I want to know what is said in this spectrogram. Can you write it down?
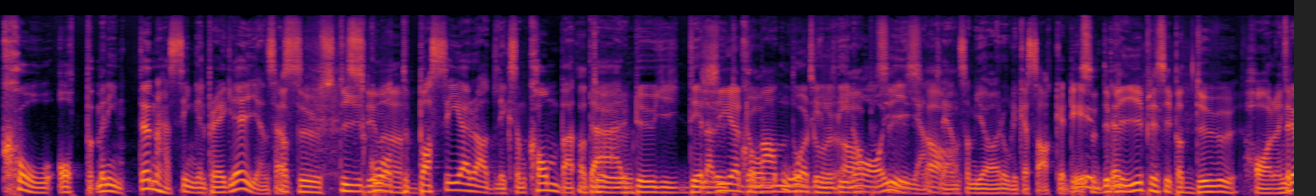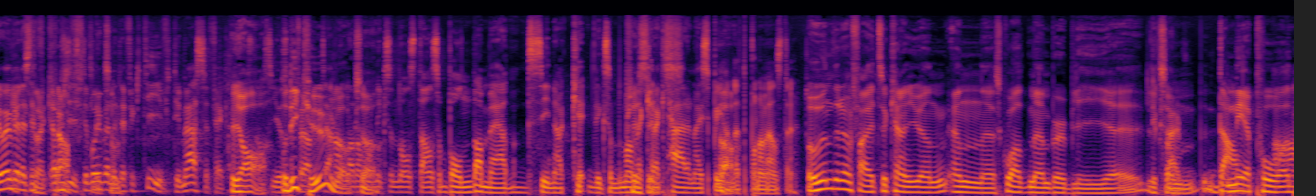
co-op, men inte den här single player-grejen. Att du styr Squad-baserad liksom combat Att där du du delar ut kommandon till din Ja, AI precis. egentligen Ja. som gör olika saker. Det, Så det blir i princip att du har en för det var ju väldigt, extra ja, kraft. precis, det var ju liksom. väldigt effektivt i Mass Effect. Ja, just och det är kul det handlar också. Om liksom någonstans att bonda med sina, liksom, de andra Precis. karaktärerna i spelet Ja. på någon vänster. Och under en fight så kan ju en, en squad member bli eh, liksom Down. ner på, Ja.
